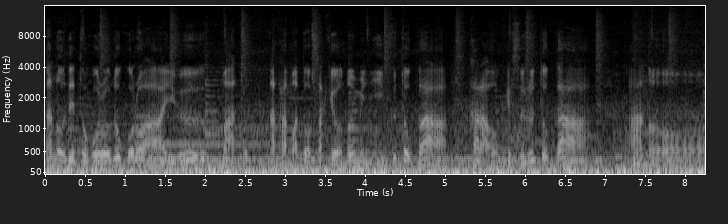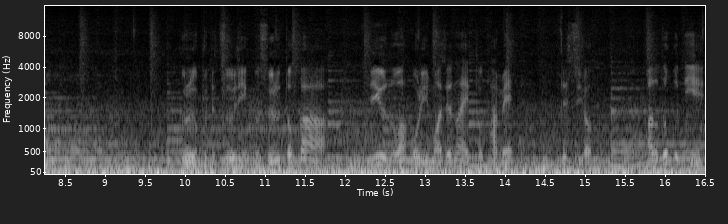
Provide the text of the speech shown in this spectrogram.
なのでところどころああいう、まあ、仲間とお酒を飲みに行くとかカラオケするとかあのー、グループでツーリングするとかっていうのは織り交ぜないとダメですよ。あの特に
